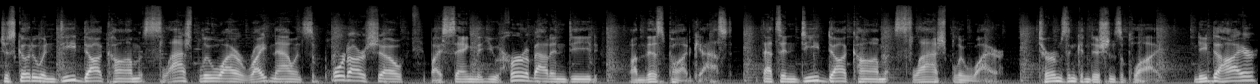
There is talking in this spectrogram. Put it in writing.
Just go to Indeed.com slash Blue Wire right now and support our show by saying that you heard about Indeed on this podcast. That's Indeed.com slash Blue Wire. Terms and conditions apply. Need to hire?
